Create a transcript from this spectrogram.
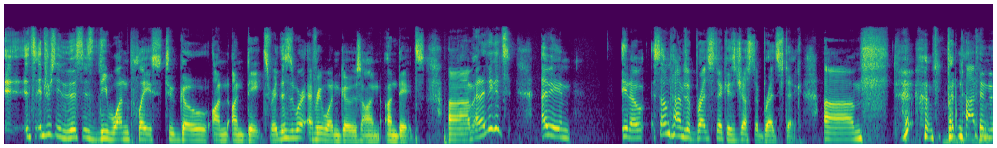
it's interesting. This is the one place to go on on dates, right? This is where everyone goes on on dates, um, and I think it's. I mean, you know, sometimes a breadstick is just a breadstick, um, but not in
